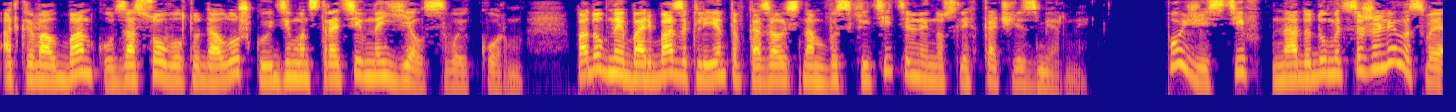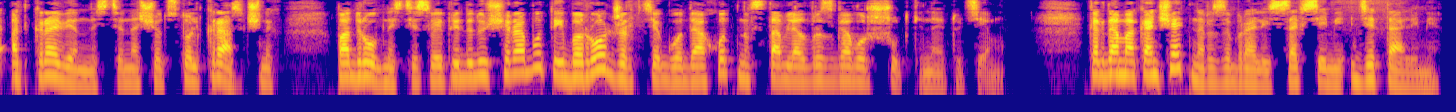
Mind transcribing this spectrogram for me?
открывал банку, засовывал туда ложку и демонстративно ел свой корм. Подобная борьба за клиентов казалась нам восхитительной, но слегка чрезмерной. Позже Стив, надо думать, сожалел о своей откровенности насчет столь красочных подробностей своей предыдущей работы, ибо Роджер в те годы охотно вставлял в разговор шутки на эту тему. Когда мы окончательно разобрались со всеми деталями,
